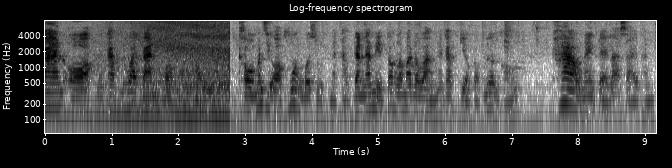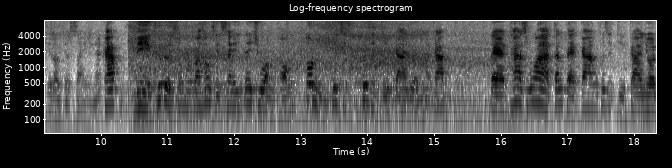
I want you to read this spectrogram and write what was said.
การออกนะครับหรือว่าการออกของเขาเขามันสิออกห่วงบสุดนะครับ ดังนั้นนี่ต้องระมัดระวังนะครับ เกี่ยวกับเรื่องของข้าวในแต่ละสายพันธุ์ที่เราจะใส่นะครับ นี่คือสมมติว่าเขาสิใส่ในช่วงของต้นพฤศจิกายนนะครับ แต่ถ้าสมมติว่าตั้งแต่กลางพฤศจิกายน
